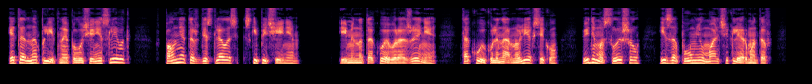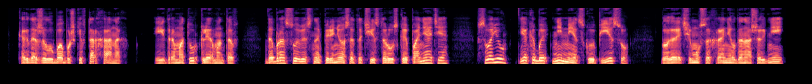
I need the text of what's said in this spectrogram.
это наплитное получение сливок вполне отождествлялось с кипячением. Именно такое выражение, такую кулинарную лексику, видимо, слышал и запомнил мальчик Лермонтов, когда жил у бабушки в Тарханах, и драматург Лермонтов добросовестно перенес это чисто русское понятие в свою якобы немецкую пьесу благодаря чему сохранил до наших дней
